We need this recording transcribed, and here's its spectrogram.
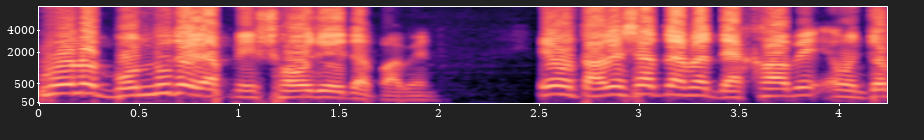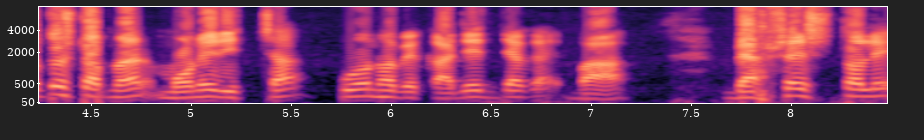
পুরনো বন্ধুদের আপনি সহযোগিতা পাবেন। এবং তাদের সাথে আপনার দেখা হবে এবং যথেষ্ট আপনার মনের ইচ্ছা পূরণ হবে কাজের জায়গায় বা ব্যবসায়ী স্থলে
